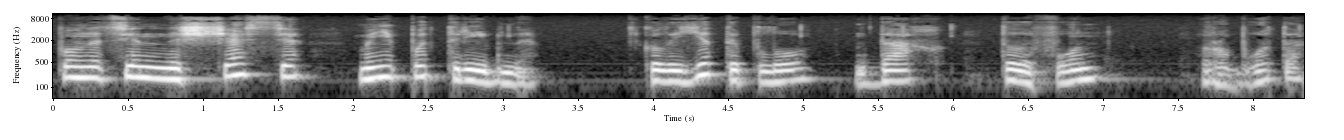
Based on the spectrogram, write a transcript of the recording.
повноцінне щастя мені потрібне, коли є тепло, дах, телефон, робота.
